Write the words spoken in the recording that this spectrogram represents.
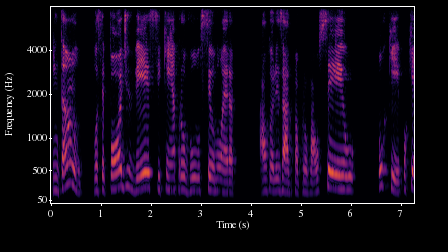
Então, você pode ver se quem aprovou o seu não era autorizado para aprovar o seu. Por quê? Porque,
